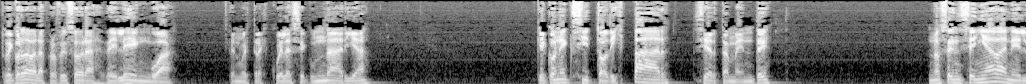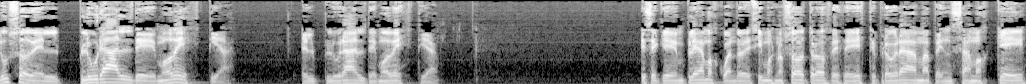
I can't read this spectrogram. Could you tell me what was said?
recordaba a las profesoras de lengua de nuestra escuela secundaria que con éxito dispar, ciertamente, nos enseñaban el uso del plural de modestia, el plural de modestia, ese que empleamos cuando decimos nosotros desde este programa, pensamos que,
